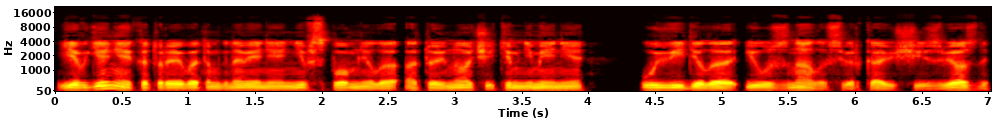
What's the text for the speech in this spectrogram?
Евгения, которая в это мгновение не вспомнила о той ночи, тем не менее увидела и узнала сверкающие звезды,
